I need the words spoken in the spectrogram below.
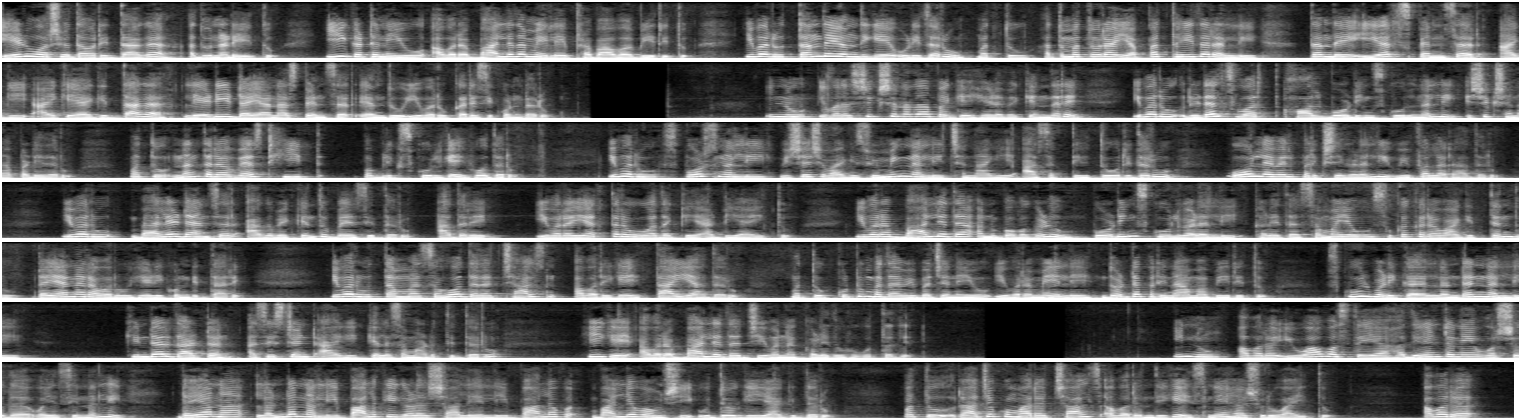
ಏಳು ವರ್ಷದವರಿದ್ದಾಗ ಅದು ನಡೆಯಿತು. ಈ ಘಟನೆಯು ಅವರ ಬಾಲ್ಯದ ಮೇಲೆ ಪ್ರಭಾವ ಬೀರಿತು. ಇವರು ತಂದೆಯೊಂದಿಗೆ ಉಳಿದರು ಮತ್ತು ಹತ್ತೊಂಬತ್ತು ನೂರ ಎಪ್ಪತ್ತೈದರಲ್ಲಿ ತಂದೆ ಇಯರ್ ಸ್ಪೆನ್ಸರ್ ಆಗಿ ಆಯ್ಕೆಯಾಗಿದ್ದಾಗ ಲೇಡಿ ಡಯಾನಾ ಸ್ಪೆನ್ಸರ್ ಎಂದು ಇವರು ಕರೆಸಿಕೊಂಡರು. ಇನ್ನು ಇವರ ಶಿಕ್ಷಣದ ಬಗ್ಗೆ ಹೇಳಬೇಕೆಂದರೆ ಇವರು ರಿಡಲ್ಸ್ ವರ್ತ್ ಹಾಲ್ ಬೋರ್ಡಿಂಗ್ ಸ್ಕೂಲ್ನಲ್ಲಿ ಶಿಕ್ಷಣ ಪಡೆದರು ಮತ್ತು ನಂತರ ವೆಸ್ಟ್ ಹೀತ್ ಪಬ್ಲಿಕ್ ಸ್ಕೂಲ್ಗೆ ಹೋದರು. ಇವರು ಸ್ಪೋರ್ಟ್ಸ್ನಲ್ಲಿ, ವಿಶೇಷವಾಗಿ ಸ್ವಿಮ್ಮಿಂಗ್ನಲ್ಲಿ ಚೆನ್ನಾಗಿ ಆಸಕ್ತಿ ತೋರಿದರೂ ಓ ಲೆವೆಲ್ ಪರೀಕ್ಷೆಗಳಲ್ಲಿ ವಿಫಲರಾದರು. ಇವರು ಬ್ಯಾಲೆ ಡ್ಯಾನ್ಸರ್ ಆಗಬೇಕೆಂದು ಬಯಸಿದ್ದರು, ಆದರೆ ಇವರ ಎತ್ತರವು ಅದಕ್ಕೆ ಅಡ್ಡಿಯಾಯಿತು. ಇವರ ಬಾಲ್ಯದ ಅನುಭವಗಳು ಬೋರ್ಡಿಂಗ್ ಸ್ಕೂಲ್ಗಳಲ್ಲಿ ಕಳೆದ ಸಮಯವು ಸುಖಕರವಾಗಿತ್ತೆಂದು ಡಯಾನರ್ ಅವರು ಹೇಳಿಕೊಂಡಿದ್ದಾರೆ. ಇವರು ತಮ್ಮ ಸಹೋದರ ಚಾರ್ಲ್ಸ್ ಅವರಿಗೆ ತಾಯಿಯಾದರು ಮತ್ತು ಕುಟುಂಬದ ವಿಭಜನೆಯು ಇವರ ಮೇಲೆ ದೊಡ್ಡ ಪರಿಣಾಮ ಬೀರಿತು. ಸ್ಕೂಲ್ ಬಳಿಕ ಲಂಡನ್ನಲ್ಲಿ ಕಿಂಡರ್ ಗಾರ್ಟನ್ ಅಸಿಸ್ಟೆಂಟ್ ಆಗಿ ಕೆಲಸ ಮಾಡುತ್ತಿದ್ದರು. ಹೀಗೆ ಅವರ ಬಾಲ್ಯದ ಜೀವನ ಕಳೆದು ಹೋಗುತ್ತದೆ. ಇನ್ನು ಅವರ ಯುವಾವಸ್ಥೆಯ ಹದಿನೆಂಟನೇ ವರ್ಷದ ವಯಸ್ಸಿನಲ್ಲಿ ಡಯಾನಾ ಲಂಡನ್ನಲ್ಲಿ ಬಾಲಕಿಗಳ ಶಾಲೆಯಲ್ಲಿ ಬಾಲ ಬಾಲ್ಯವಂಶಿ ಉದ್ಯೋಗಿಯಾಗಿದ್ದರು. ಮತ್ತು ರಾಜಕುಮಾರ ಚಾರ್ಲ್ಸ್ ಅವರೊಂದಿಗೆ ಸ್ನೇಹ ಶುರುವಾಯಿತು. ಅವರ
